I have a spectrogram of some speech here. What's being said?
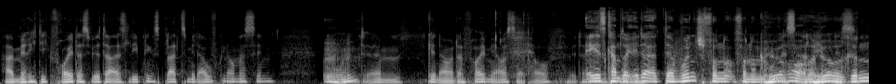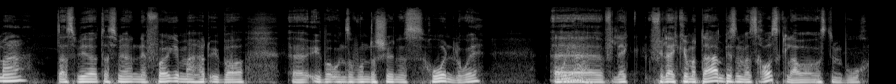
Habe mich richtig gefreut, dass wir da als Lieblingsplatz mit aufgenommen sind. Mhm. Und ähm, genau, da freue ich mich auch sehr drauf. Ey, es kam doch eh der, der Wunsch von, von einem Hörer oder Erlebnis. Hörerin mal, dass wir, dass wir eine Folge machen über, äh, über unser wunderschönes Hohenlohe. Oh ja. äh, vielleicht, vielleicht können wir da ein bisschen was rausklauen aus dem Buch.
